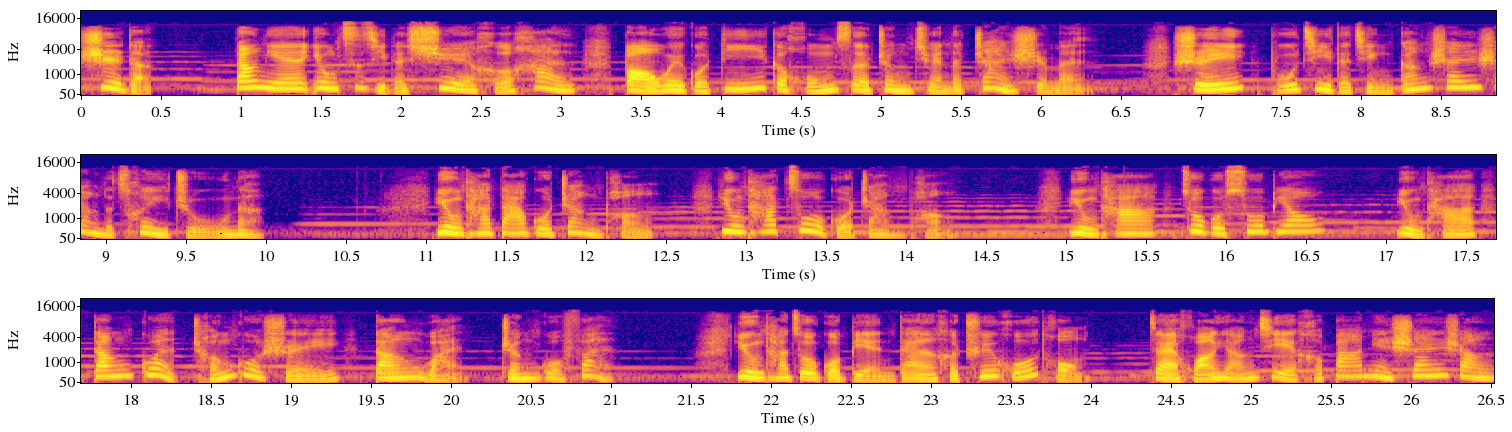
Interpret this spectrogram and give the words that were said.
是的，当年用自己的血和汗保卫过第一个红色政权的战士们，谁不记得井冈山上的翠竹呢？用它搭过帐篷，用它做过帐篷。用它做过梭镖，用它当罐盛过水，当碗蒸过饭，用它做过扁担和吹火筒，在黄洋界和八面山上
